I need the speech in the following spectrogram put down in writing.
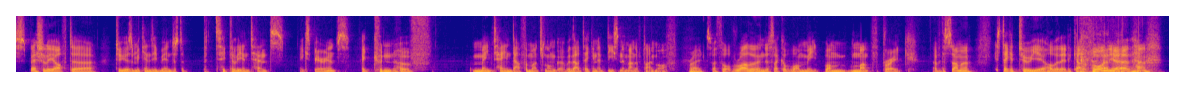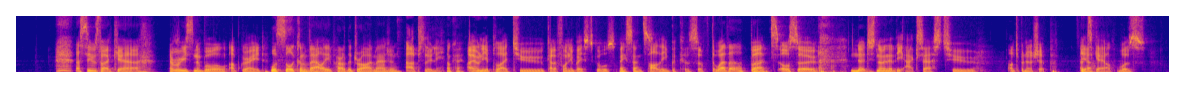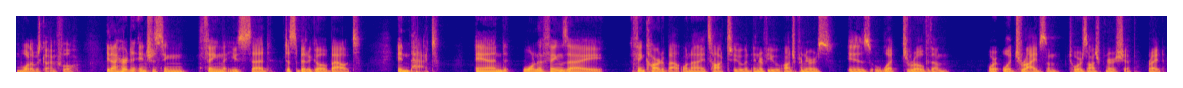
especially after two years at McKinsey being just a particularly intense experience. I couldn't have maintained that for much longer without taking a decent amount of time off. Right. So I thought, rather than just like a one meet, one month break over the summer, just take a two-year holiday to California. that, that seems like a, a reasonable upgrade. Was Silicon Valley part of the draw, I imagine? Absolutely. Okay. I only applied to California-based schools Makes sense. partly because of the weather, but also no, just knowing that the access to entrepreneurship at Yeah. scale was what I was going for. You know, I heard an interesting thing that you said just a bit ago about impact. And one of the things I think hard about when I talk to and interview entrepreneurs is what drove them or what drives them towards entrepreneurship, right?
